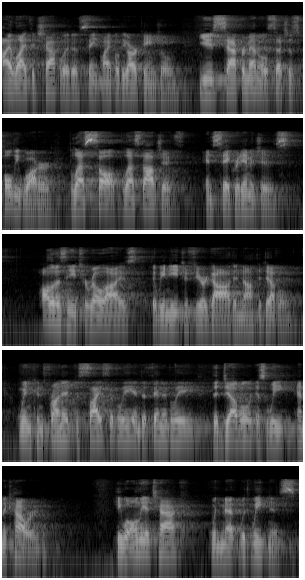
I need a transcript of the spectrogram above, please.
I light the chaplet of St. Michael the Archangel. Use sacramentals such as holy water, blessed salt, blessed objects, and sacred images. All of us need to realize that we need to fear God and not the devil. When confronted decisively and definitively, the devil is weak and a coward. He will only attack when met with weakness.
